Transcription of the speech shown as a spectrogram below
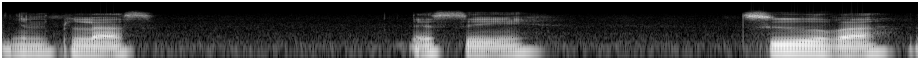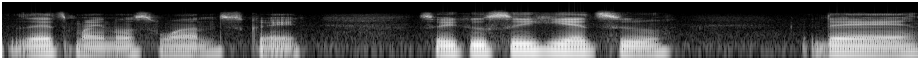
then plus let's say 2 over z minus 1 squared so you could see here too the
